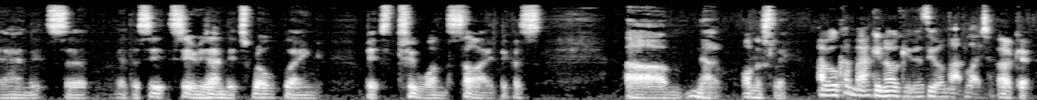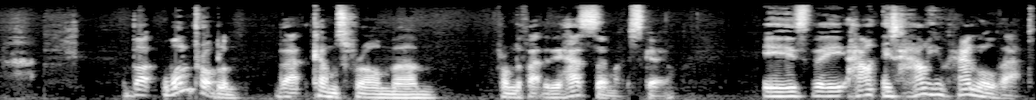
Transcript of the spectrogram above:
and its uh, the se- series and its role playing bits to one side because um, no, honestly, I will come back and argue with you on that later. Okay. But one problem that comes from um, from the fact that it has so much scale is the how is how you handle that.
